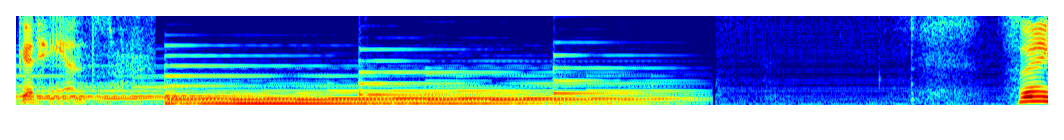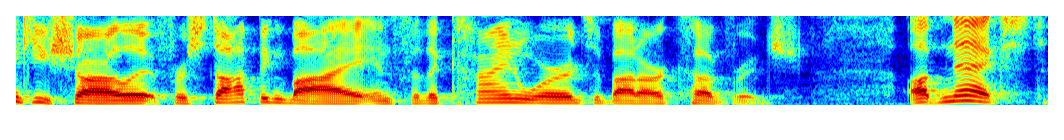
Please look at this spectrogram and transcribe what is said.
good hands. Thank you, Charlotte, for stopping by and for the kind words about our coverage. Up next,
